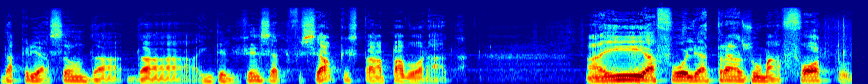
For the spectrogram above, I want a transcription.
da criação da, da inteligência artificial que está apavorada. Aí a Folha traz uma foto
